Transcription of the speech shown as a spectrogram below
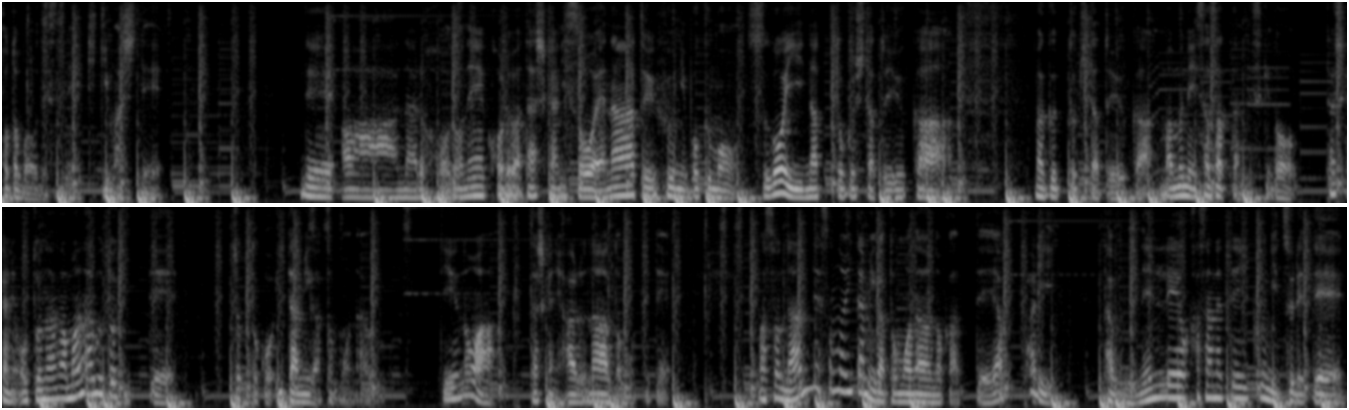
言葉をですね聞きまして。でああなるほどね。これは確かにそうやなというふうに僕もすごい納得したというか、まあ、グッときたというか、まあ、胸に刺さったんですけど確かに大人が学ぶ時ってちょっとこう痛みが伴うっていうのは確かにあるなと思ってて、まあ、そのなんでその痛みが伴うのかってやっぱり多分ね年齢を重ねていくにつれて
